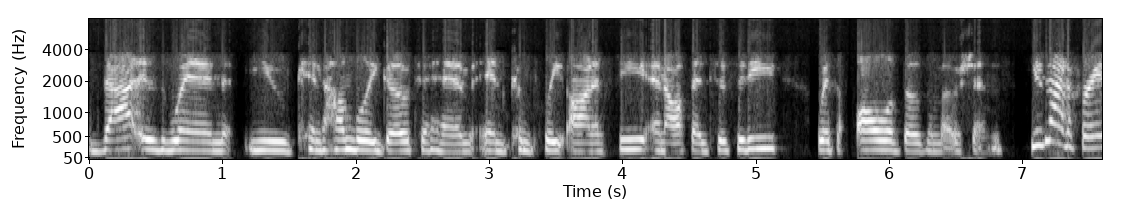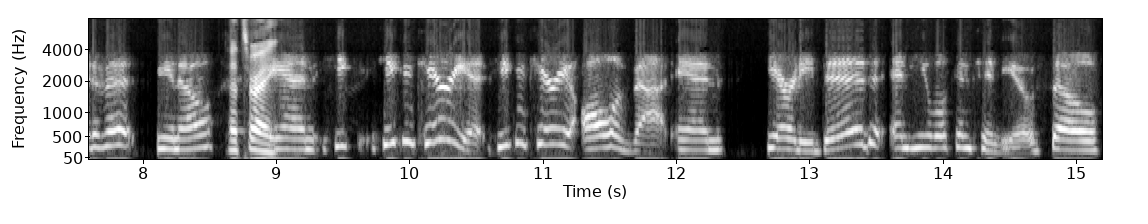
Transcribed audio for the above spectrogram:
that is when you can humbly go to him in complete honesty and authenticity with all of those emotions. He's not afraid of it, you know? That's right. And he he can carry it. He can carry all of that and he already did and he will continue. So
